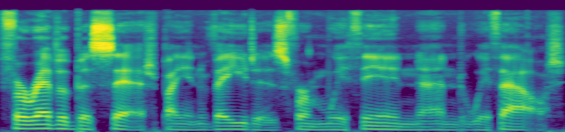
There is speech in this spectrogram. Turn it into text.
forever beset by invaders from within and without.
